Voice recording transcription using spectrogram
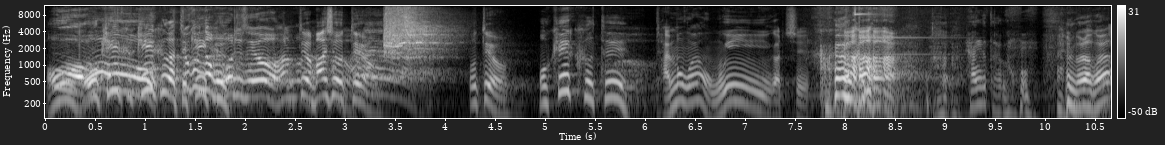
오, 케이크 케이크 같아. 조금 케이크. 더 먹어주세요. 한 어때요? 번. 맛이 어때요? 어때요? 어 케이크 같아. 잘 먹어요. 오이 같이. 향긋하고. 뭐라고요?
